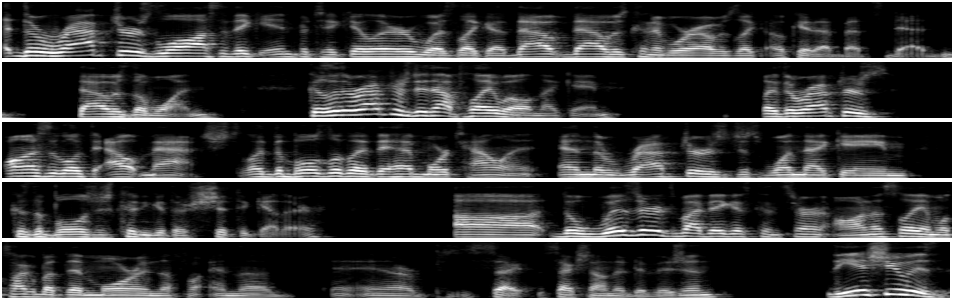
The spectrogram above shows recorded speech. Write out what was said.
The Raptors loss, I think in particular, was like a that that was kind of where I was like, okay, that bet's dead. That was the one. Because the Raptors did not play well in that game. Like the Raptors honestly looked outmatched. Like the Bulls looked like they had more talent, and the Raptors just won that game because the Bulls just couldn't get their shit together. Uh, the Wizards, my biggest concern, honestly, and we'll talk about them more in the in the in our sec- section on their division. The issue is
